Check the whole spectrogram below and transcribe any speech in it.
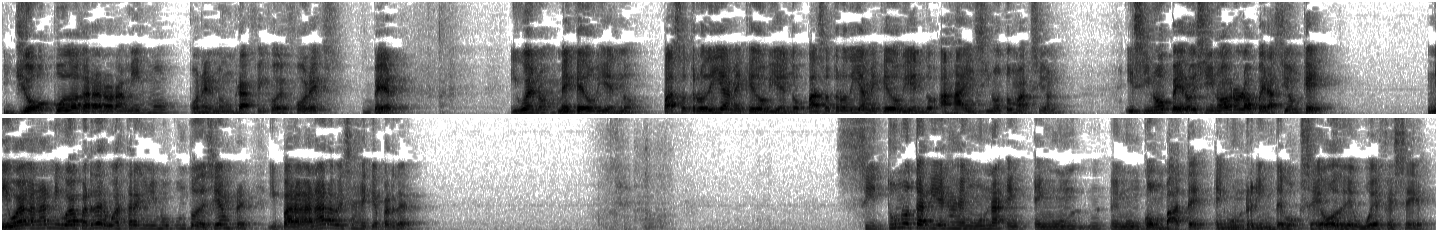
Yo puedo agarrar ahora mismo, ponerme un gráfico de Forex, ver, y bueno, me quedo viendo. Pasa otro día, me quedo viendo. Pasa otro día, me quedo viendo. Ajá, y si no tomo acción. Y si no opero, y si no abro la operación, ¿qué? Ni voy a ganar ni voy a perder, voy a estar en el mismo punto de siempre. Y para ganar a veces hay que perder. Si tú no te arriesgas en, en, un, en un combate, en un ring de boxeo o de UFC,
